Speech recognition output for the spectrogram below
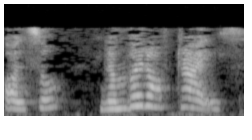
Also, number of trials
